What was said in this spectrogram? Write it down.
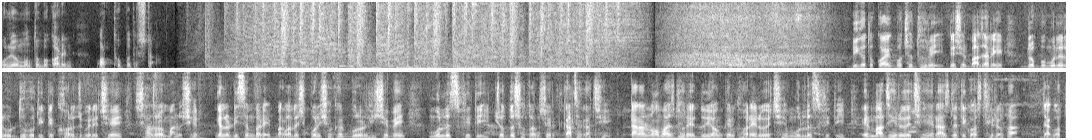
বলেও মন্তব্য করেন অর্থ উপদেষ্টা। বিগত কয়েক বছর ধরেই দেশের বাজারে দ্রব্যমূল্যের ঊর্ধ্বগতিতে খরচ বেড়েছে সাধারণ মানুষের। গেল ডিসেম্বরে বাংলাদেশ পরিসংখ্যান ব্যুরোর হিসেবে মূল্যস্ফীতি চোদ্দ শতাংশের কাছাকাছি। টানা ন মাস ধরে দুই অঙ্কের ঘরে রয়েছে মূল্যস্ফীতি। এর মাঝেই রয়েছে রাজনৈতিক অস্থিরতা, যা গত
